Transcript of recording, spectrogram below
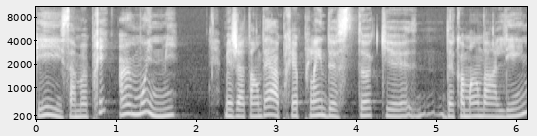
Et ça m'a pris un mois et demi. Mais j'attendais après plein de stocks euh, de commandes en ligne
